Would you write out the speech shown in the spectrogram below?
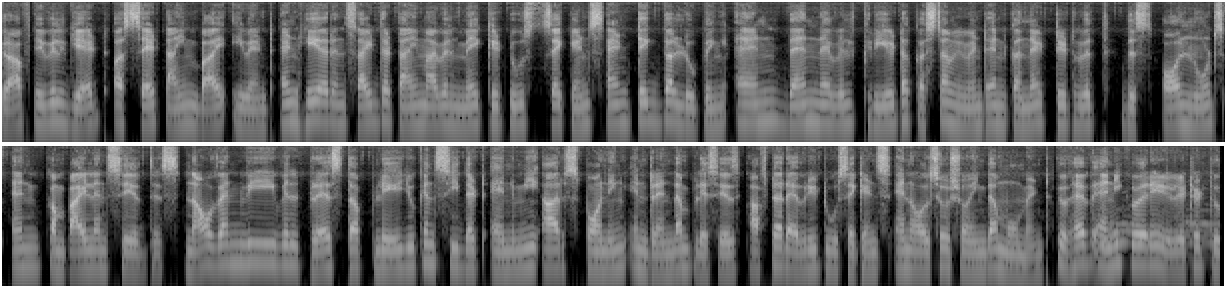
graph we will get a set timer by event and here inside the time I will make it 2 seconds and take the looping and then I will create a custom event and connect it with this all nodes and compile and save this. Now when we will press the play you can see that enemy are spawning in random places after every 2 seconds and also showing the moment. If you have any query related to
